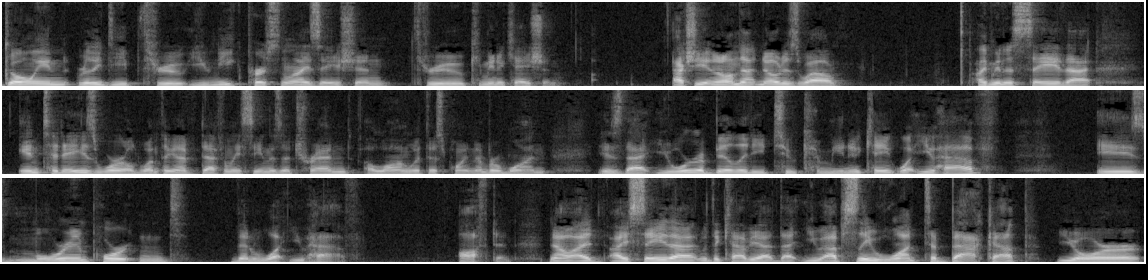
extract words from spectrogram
going really deep through unique personalization through communication. Actually, and on that note as well, I'm going to say that in today's world, one thing I've definitely seen as a trend, along with this point number one, is that your ability to communicate what you have is more important than what you have often. Now, I, I say that with the caveat that you absolutely want to back up your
